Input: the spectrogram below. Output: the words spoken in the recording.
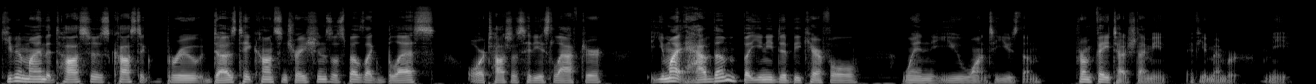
Keep in mind that Tasha's Caustic Brew does take concentration, so spells like Bless or Tasha's Hideous Laughter, you might have them, but you need to be careful when you want to use them. From Fey Touched, I mean, if you remember me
